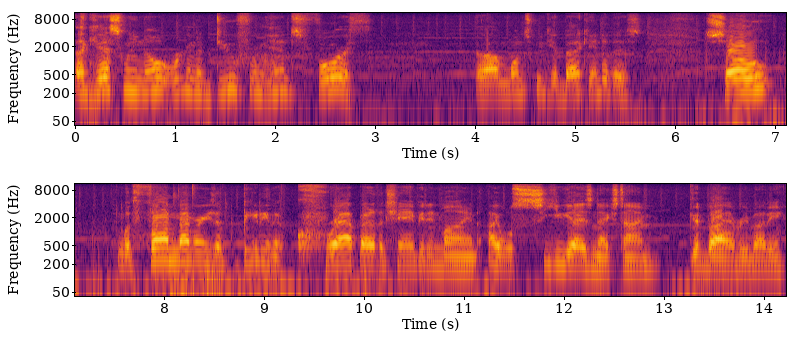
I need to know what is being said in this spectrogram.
I guess we know what we're gonna do from henceforth. Um, once we get back into this. So, with fond memories of beating the crap out of the champion in mind, I will see you guys next time. Goodbye, everybody.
